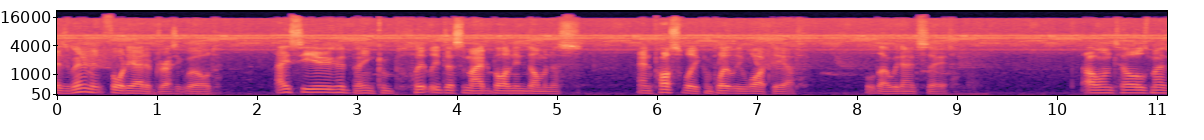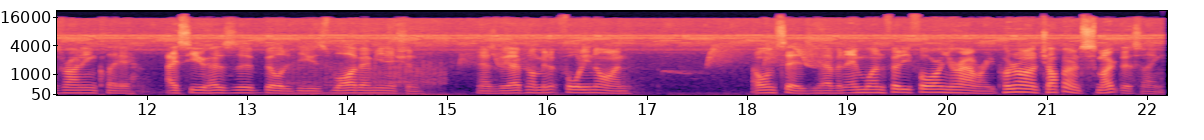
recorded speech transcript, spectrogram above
As we went minute 48 of Jurassic World, ACU had been completely decimated by an Indominus and possibly completely wiped out, although we don't see it. Owen tells Masrani and Claire ACU has the ability to use live ammunition, and as we open on minute 49, Owen says you have an M134 in your armory. Put it on a chopper and smoke this thing.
